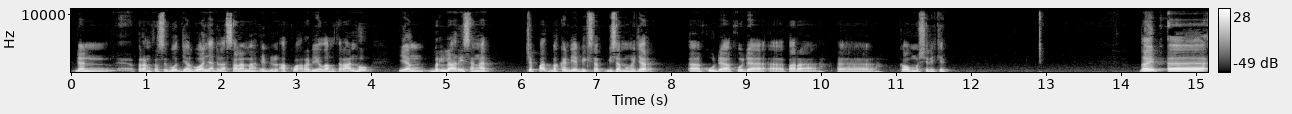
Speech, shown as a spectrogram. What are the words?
Dan uh, perang tersebut jagoannya adalah Salamah ibn al-Aqwa radhiyallahu taala anhu yang berlari sangat cepat bahkan dia bisa bisa mengejar Eh, kuda-kuda uh, para uh, kaum musyrikin. Baik, uh,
